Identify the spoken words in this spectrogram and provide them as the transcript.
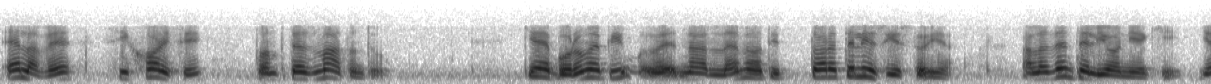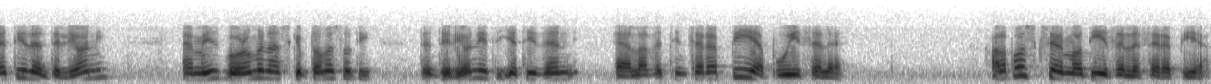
έλαβε συγχώρηση των πτεσμάτων του. Και μπορούμε επί- να λέμε ότι τώρα τελείωσε η ιστορία. Αλλά δεν τελειώνει εκεί. Γιατί δεν τελειώνει; Εμείς μπορούμε να σκεπτόμαστε ότι δεν τελειώνει γιατί δεν έλαβε την θεραπεία που ήθελε. Αλλά πώς ξέρουμε ότι ήθελε θεραπεία;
